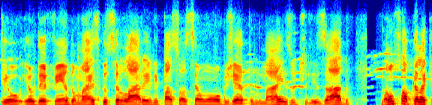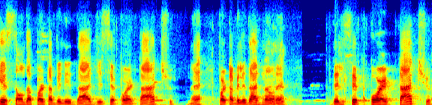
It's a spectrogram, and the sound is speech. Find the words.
eu, eu defendo mais que o celular ele passou a ser um objeto mais utilizado, não só pela questão da portabilidade, de ser portátil, né? Portabilidade não, né? é. né? Dele ser portátil,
